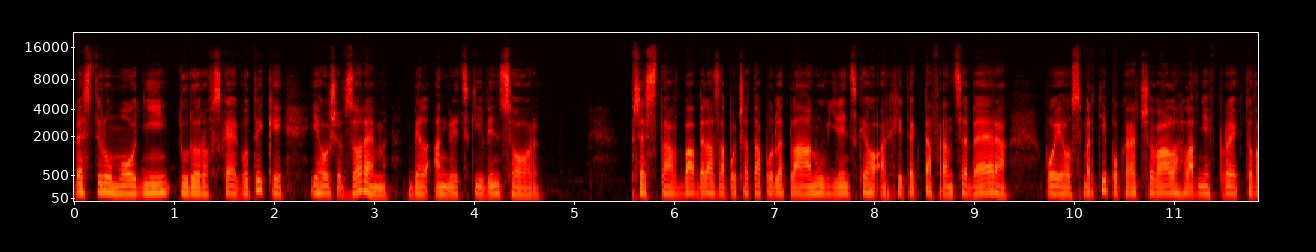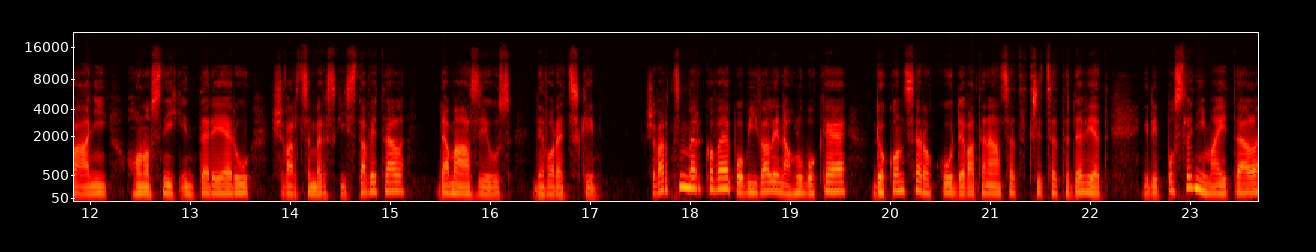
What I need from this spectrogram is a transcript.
ve stylu módní tudorovské gotiky, jehož vzorem byl anglický Windsor. Přestavba byla započata podle plánů vídeňského architekta France Béra. Po jeho smrti pokračoval hlavně v projektování honosných interiérů švarcemberský stavitel Damázius Devorecky. Schwarzenberkové pobývali na Hluboké do konce roku 1939, kdy poslední majitel,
